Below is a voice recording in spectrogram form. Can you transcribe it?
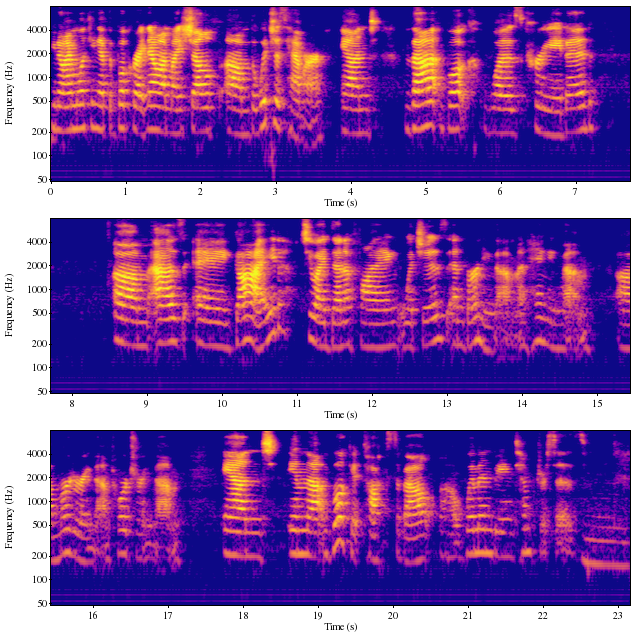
you know i'm looking at the book right now on my shelf um, the witch's hammer. And that book was created um, as a guide to identifying witches and burning them and hanging them, uh, murdering them, torturing them. And in that book, it talks about uh, women being temptresses Mm.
